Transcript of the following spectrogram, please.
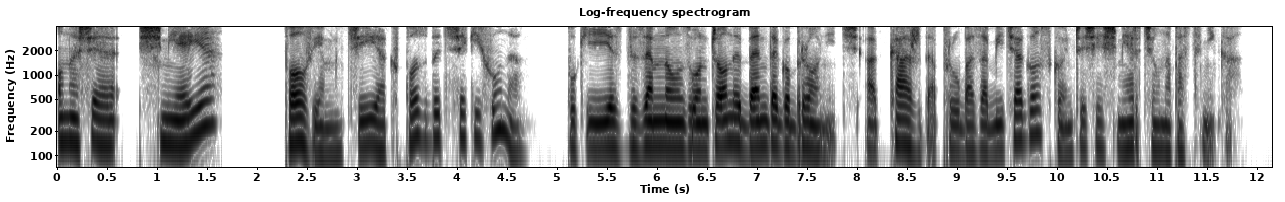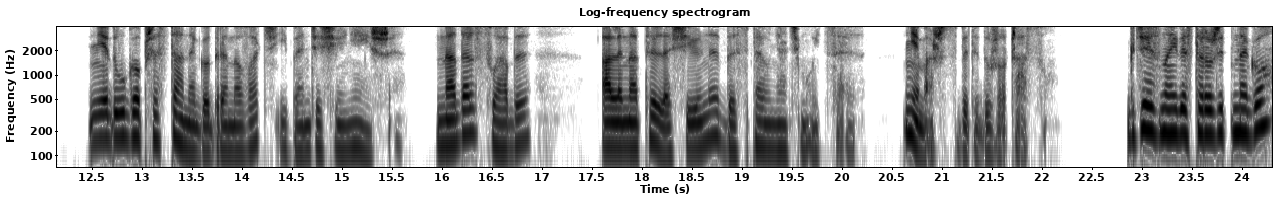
Ona się śmieje? Powiem ci, jak pozbyć się kichuna. Póki jest ze mną złączony, będę go bronić, a każda próba zabicia go skończy się śmiercią napastnika. Niedługo przestanę go drenować i będzie silniejszy. Nadal słaby, ale na tyle silny, by spełniać mój cel. Nie masz zbyt dużo czasu. Gdzie znajdę starożytnego?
